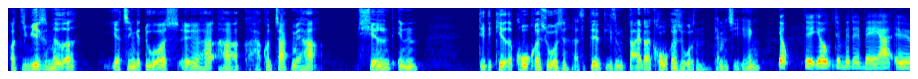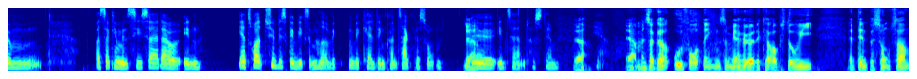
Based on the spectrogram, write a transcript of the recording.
og de virksomheder, jeg tænker, du også øh, har, har, har kontakt med, har sjældent en dedikeret gro-ressource. Altså det er ligesom dig, der er gro-ressourcen, kan man sige, ikke? Jo, det, jo, det vil det være. Øhm, og så kan man sige, så er der jo en, jeg tror at typiske virksomheder vil, vil kalde det en kontaktperson ja. øh, internt hos dem. Ja. ja. Ja, men så kan udfordringen, som jeg hører det, kan opstå i, at den person så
